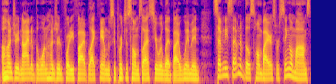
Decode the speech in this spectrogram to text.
109 of the 145 black families who purchased homes last year were led by women. 77 of those home buyers were single moms.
